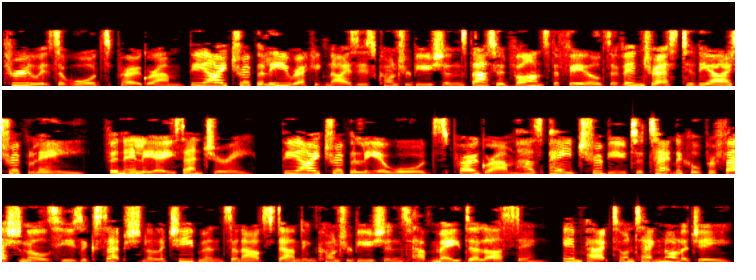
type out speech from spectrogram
through its awards program, the IEEE recognizes contributions that advance the fields of interest to the IEEE. For nearly a century, the IEEE Awards program has paid tribute to technical professionals whose exceptional achievements and outstanding contributions have made a lasting impact on technology.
